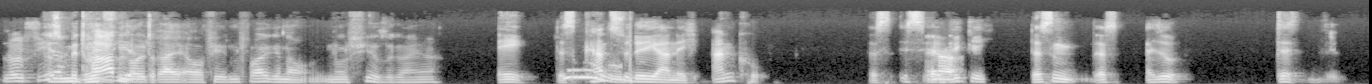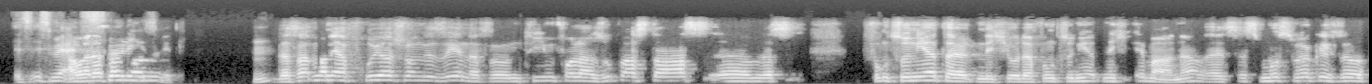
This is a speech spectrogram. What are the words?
04? Also mit 04. Harden 03 auf jeden Fall, genau. 04 sogar, ja. Ey, das Uh. kannst du dir ja nicht angucken. Das ist ja, Ja. wirklich, das ist ein, das, also, das, es ist mir Aber ein das hat völliges man- Rätsel. Das hat man ja früher schon gesehen, dass so ein Team voller Superstars, äh, das funktioniert halt nicht oder funktioniert nicht immer. Ne? Es, es muss wirklich so,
